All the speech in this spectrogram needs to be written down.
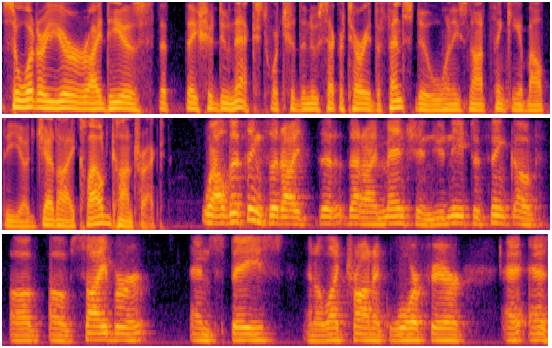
So, what are your ideas that they should do next? What should the new Secretary of Defense do when he's not thinking about the uh, JEDI cloud contract? Well, the things that I that, that I mentioned, you need to think of, of, of cyber and space and electronic warfare as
